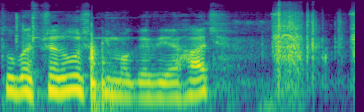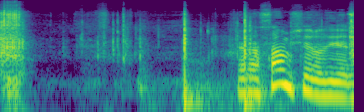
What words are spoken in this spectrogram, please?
Tu bez przedłużki mogę wjechać. Teraz sam się rozjedę.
